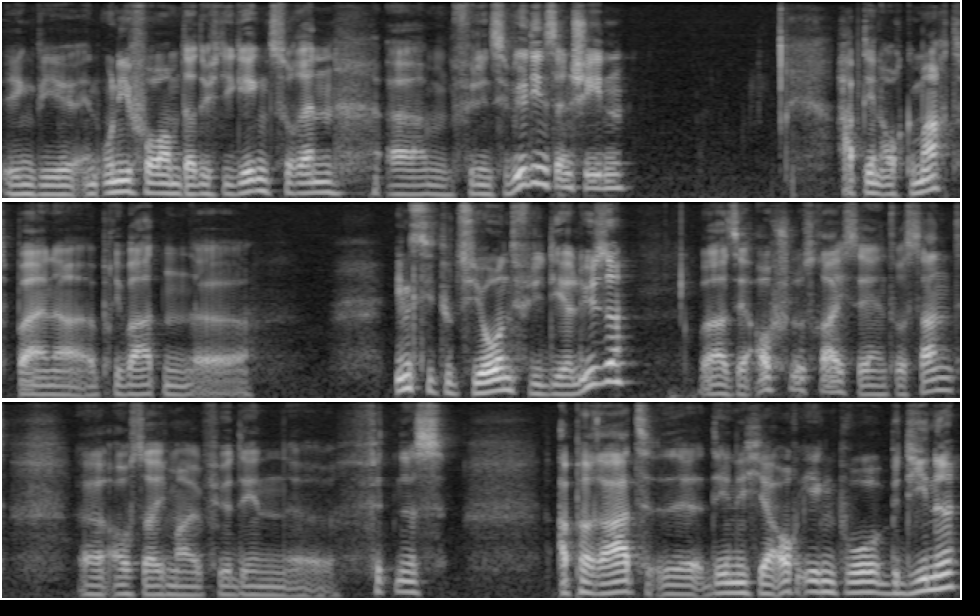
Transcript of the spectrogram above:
irgendwie in Uniform da durch die Gegend zu rennen, ähm, für den Zivildienst entschieden. Habe den auch gemacht bei einer privaten äh, Institution für die Dialyse. War sehr aufschlussreich, sehr interessant. Äh, auch, sage ich mal, für den äh, Fitness- Apparat, äh, den ich ja auch irgendwo bediene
